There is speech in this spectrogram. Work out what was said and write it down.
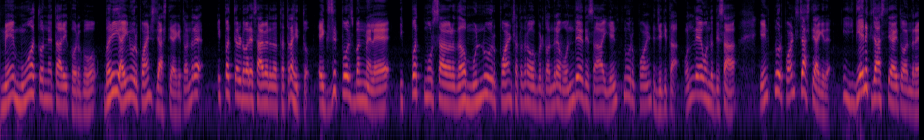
ಮೇ ಮೂವತ್ತೊಂದನೇ ತಾರೀಕುವರೆಗೂ ಬರೀ ಐನೂರು ಪಾಯಿಂಟ್ಸ್ ಜಾಸ್ತಿ ಆಗಿತ್ತು. ಅಂದರೆ ಇಪ್ಪತ್ತೆರಡುವರೆ ಸಾವಿರದ ಹತ್ರ ಇತ್ತು. ಎಕ್ಸಿಟ್ ಪೋಲ್ಸ್ ಬಂದಮೇಲೆ ಇಪ್ಪತ್ತ್ಮೂರು ಸಾವಿರದ ಮುನ್ನೂರು ಪಾಯಿಂಟ್ಸ್ ಹತ್ತತ್ರ ಹೋಗ್ಬಿಡ್ತು. ಅಂದರೆ ಒಂದೇ ದಿವಸ ಎಂಟುನೂರು ಪಾಯಿಂಟ್ ಜಿಗಿತ. ಒಂದೇ ಒಂದು ದಿವಸ ಎಂಟುನೂರು ಪಾಯಿಂಟ್ಸ್ ಜಾಸ್ತಿ ಆಗಿದೆ. ಇದೇನಕ್ಕೆ ಜಾಸ್ತಿ ಆಯಿತು ಅಂದರೆ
